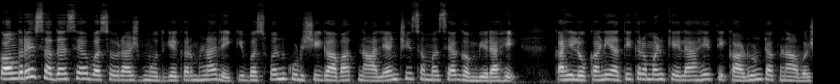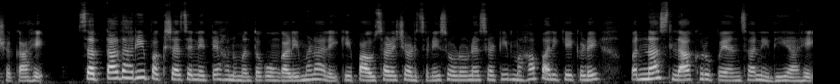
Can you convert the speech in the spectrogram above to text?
काँग्रेस सदस्य बसवराज मोदगेकर म्हणाले की बसवनकुडशी गावात नाल्यांची समस्या गंभीर आहे. काही लोकांनी अतिक्रमण केलं आहे ती काढून टाकणं आवश्यक आहे. सत्ताधारी पक्षाचे नेते हनुमंत कोंगाळी म्हणाले की पावसाळ्याच्या अडचणी सोडवण्यासाठी महापालिकेकडे पन्नास लाख रुपयांचा निधी आहे.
